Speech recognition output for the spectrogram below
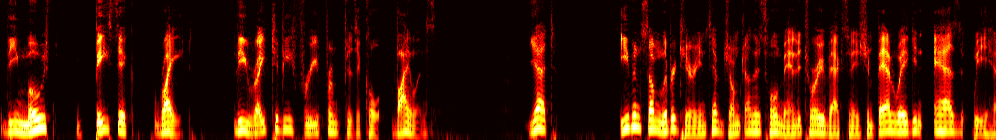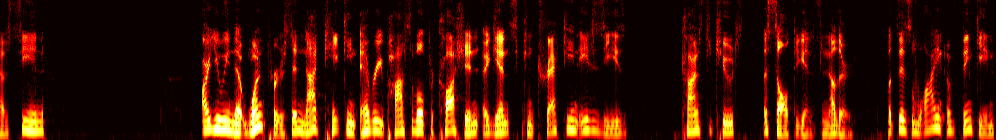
the most basic right the right to be free from physical violence. Yet, even some libertarians have jumped on this whole mandatory vaccination bandwagon, as we have seen, arguing that one person not taking every possible precaution against contracting a disease constitutes assault against another. But this line of thinking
